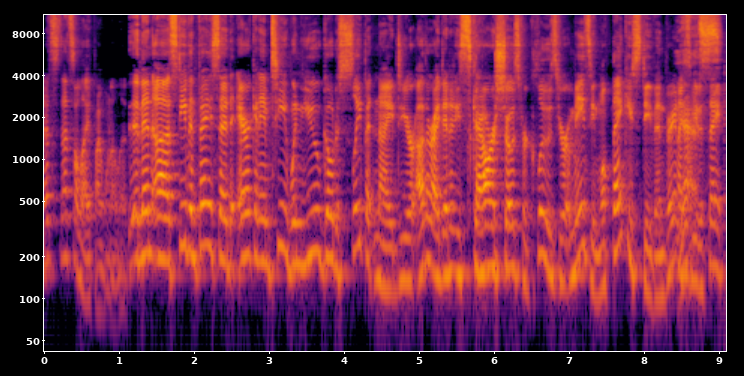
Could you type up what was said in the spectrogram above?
That's that's a life I want to live. And then uh, Stephen Fay said, Eric and MT, when you go to sleep at night, do your other identities scour shows for clues? You're amazing. Well, thank you, Stephen. Very nice of you to say.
